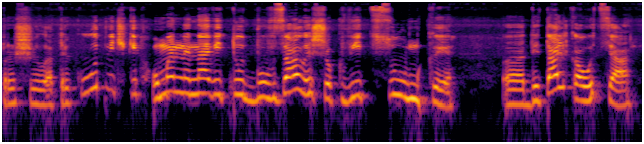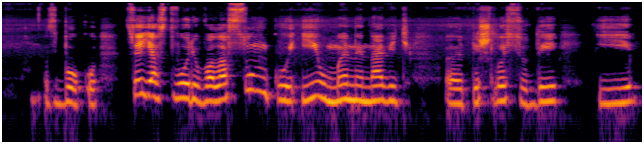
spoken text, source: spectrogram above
пришила трикутнички. У мене навіть тут був залишок від сумки. Е, Деталька оця збоку. Це я створювала сумку, і у мене навіть е, пішло сюди і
